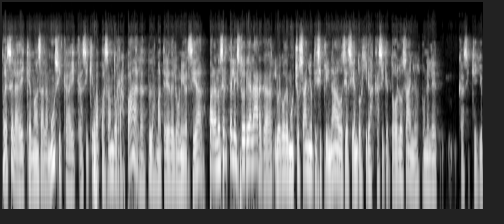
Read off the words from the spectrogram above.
pues se la dediqué más a la música y casi que va pasando raspadas las, materias de la universidad. Para no hacerte la historia larga, luego de muchos años disciplinados y haciendo giras casi que todos los años, ponele casi que yo,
